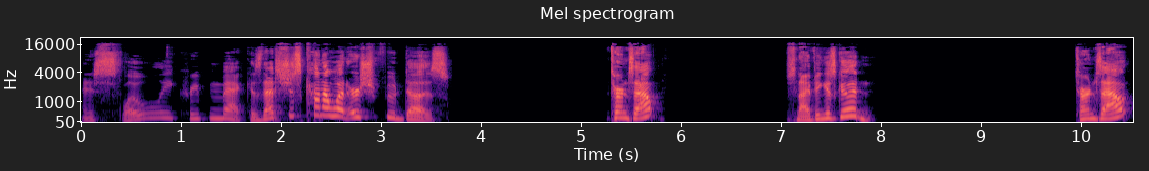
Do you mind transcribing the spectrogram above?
And is slowly creeping back because that's just kind of what Urshifu does. Turns out, sniping is good. Turns out,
